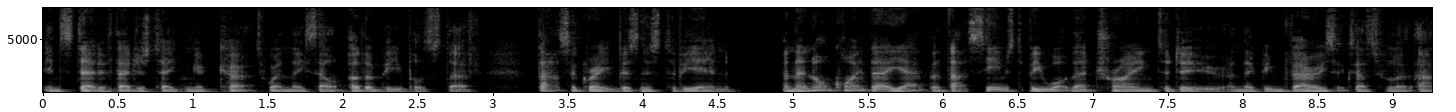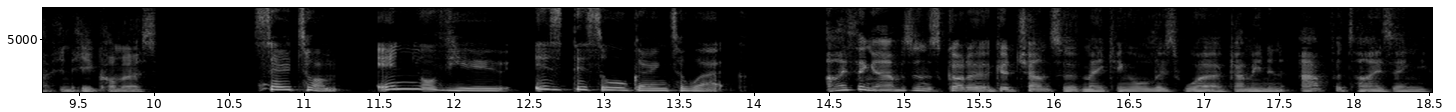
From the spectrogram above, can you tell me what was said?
Instead, if they're just taking a cut when they sell other people's stuff, that's a great business to be in. And they're not quite there yet, but that seems to be what they're trying to do. And they've been very successful at that in e commerce. So, Tom, in your view, is this all going to work? I think Amazon's got a good chance of making all this work. I mean, in advertising,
